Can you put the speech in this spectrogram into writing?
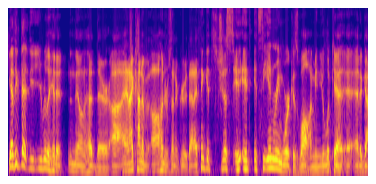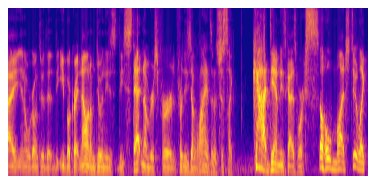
yeah, I think that you really hit it nail on the head there, uh, and I kind of 100 percent agree with that. I think it's just it, it, it's the in ring work as well. I mean, you look at at a guy, you know, we're going through the, the ebook right now, and I'm doing these these stat numbers for for these young lions, and it's just like God damn, these guys work so much too. Like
